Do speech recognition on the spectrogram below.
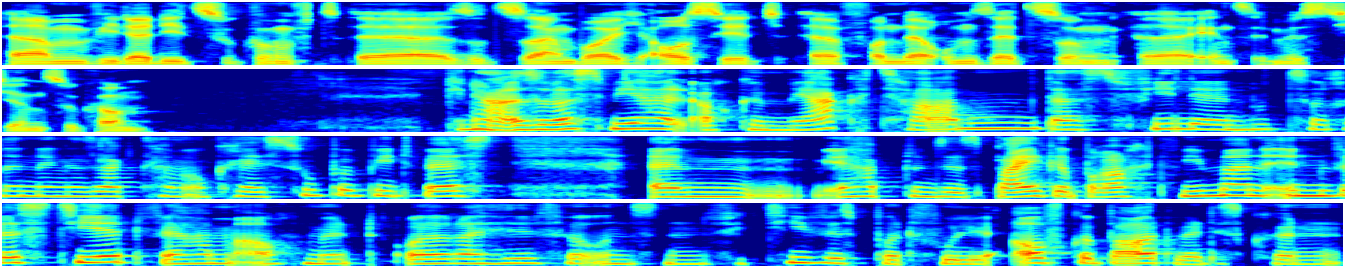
ähm, wie da die Zukunft äh, sozusagen bei euch aussieht, äh, von der Umsetzung äh, ins Investieren zu kommen. Genau, also was wir halt auch gemerkt haben, dass viele Nutzerinnen gesagt haben, okay, super BeatWest, ähm, ihr habt uns jetzt beigebracht, wie man investiert. Wir haben auch mit eurer Hilfe uns ein fiktives Portfolio aufgebaut, weil das können,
